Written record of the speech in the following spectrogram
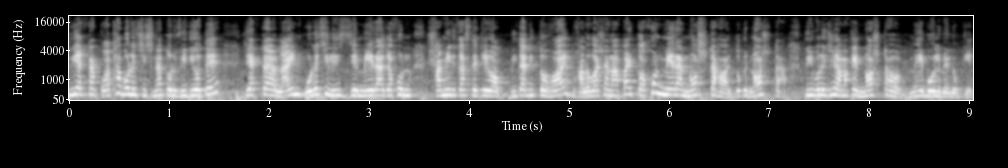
তুই একটা কথা বলেছিস না তোর ভিডিওতে? যে একটা লাইন বলেছিলিস যে মেয়েরা যখন স্বামীর কাছ থেকে বিতাড়িত হয়, ভালোবাসা না পায়, তখন মেয়েরা নষ্টা হয়। তোকে নষ্টা? তুই বলেছিস আমাকে নষ্টা মেয়ে বলবে লোকে।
